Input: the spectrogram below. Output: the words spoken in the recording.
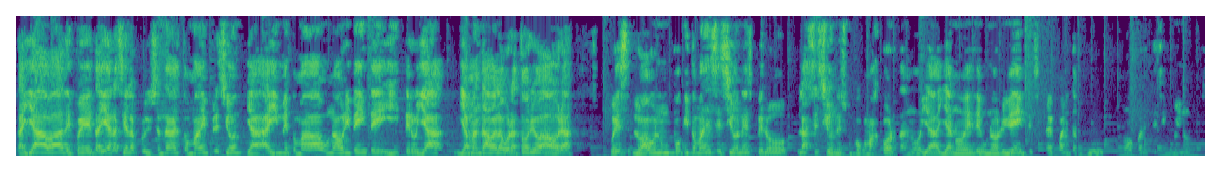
tallaba, después de tallar hacía la provisional, tomaba impresión, ya ahí me tomaba una hora y veinte, y, pero ya, ya mandaba al laboratorio, ahora pues lo hago en un poquito más de sesiones, pero la sesión es un poco más corta, ¿no? Ya, ya no es de una hora y veinte, sino de 40 minutos, ¿no? 45 minutos.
